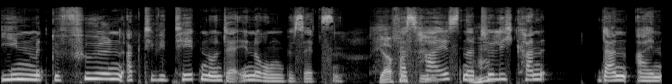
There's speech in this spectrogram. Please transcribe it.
ihn mit Gefühlen, Aktivitäten und Erinnerungen besetzen. Ja, das heißt, mhm. natürlich kann dann ein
